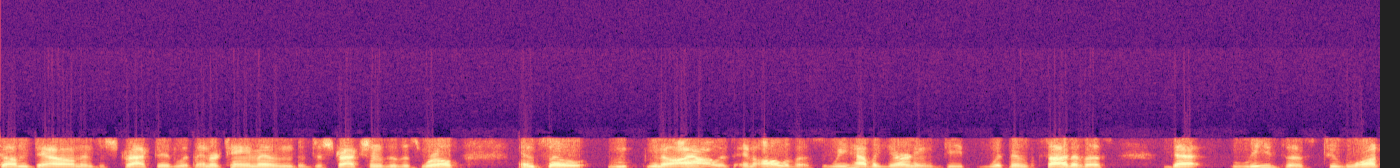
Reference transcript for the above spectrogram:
dumbed down and distracted with entertainment and the distractions of this world. And so you know, I always, and all of us, we have a yearning deep within inside of us that leads us to want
